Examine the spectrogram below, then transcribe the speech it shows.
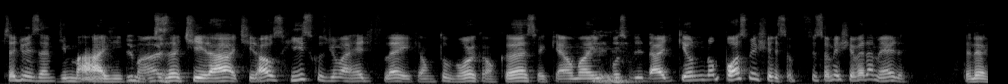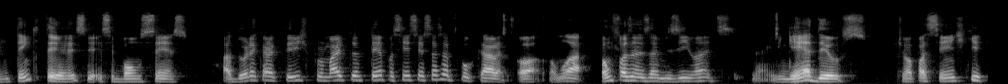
precisa de um exame de imagem, de imagem, precisa tirar, tirar os riscos de uma red flag, que é um tumor, que é um câncer, que é uma impossibilidade que eu não posso mexer. Se eu mexer, vai dar merda. Entendeu? A gente tem que ter esse, esse bom senso. A dor é característica por mais de tanto tempo, assim, é sensacional. Pô, cara, ó, vamos lá, vamos fazer um examezinho antes. Né? Ninguém é Deus. Tinha uma paciente que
